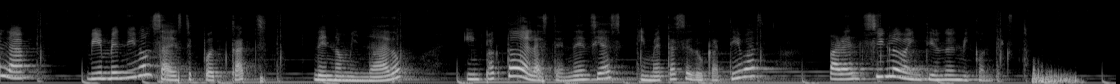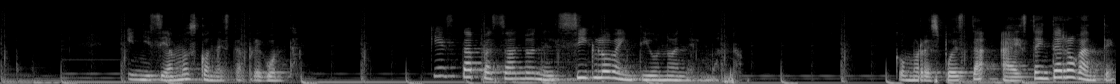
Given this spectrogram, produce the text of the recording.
Hola, bienvenidos a este podcast denominado Impacto de las tendencias y metas educativas para el siglo XXI en mi contexto. Iniciamos con esta pregunta. ¿Qué está pasando en el siglo XXI en el mundo? Como respuesta a esta interrogante,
